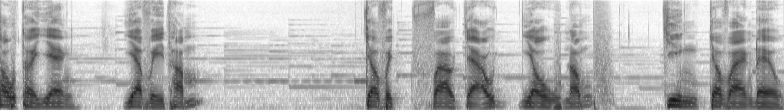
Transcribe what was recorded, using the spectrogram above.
sau thời gian, gia vị thấm, cho vịt vào chảo dầu nóng, chiên cho vàng đều.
